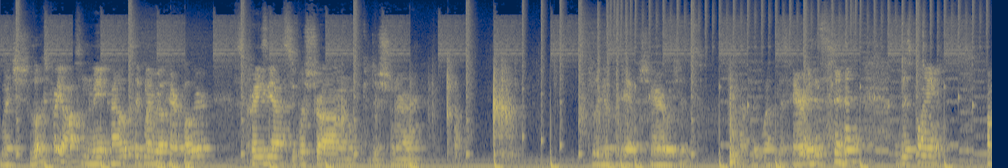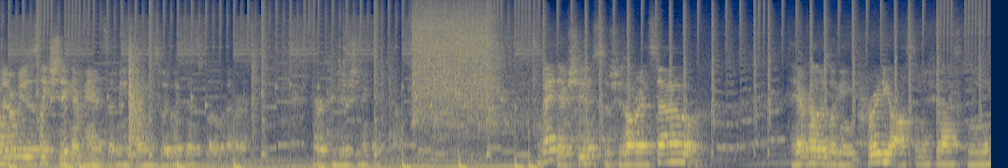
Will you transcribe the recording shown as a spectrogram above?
which looks pretty awesome to me. It kind of looks like my real hair color. Crazy ass, super strong conditioner. It's really good for damaged hair, which is exactly what this hair is. At this point, probably everybody's just like shitting their pants at me having this wig like this, but whatever. Or conditioning. Okay, there she is. So she's all rinsed out. The hair color is looking pretty awesome if you ask me.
